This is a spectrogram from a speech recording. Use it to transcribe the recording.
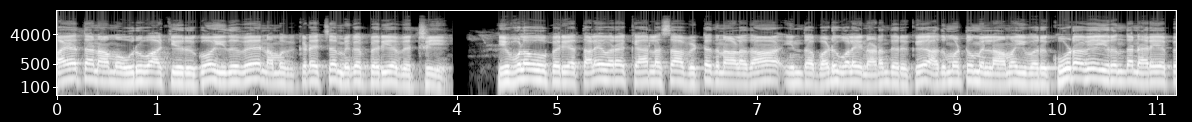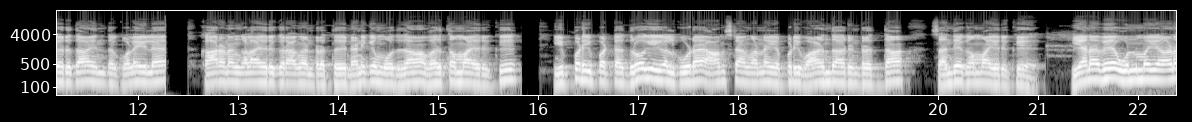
பயத்தை நாம் உருவாக்கியிருக்கோம். இதுவே நமக்கு கிடைச்ச மிகப்பெரிய வெற்றி. இவ்வளவு பெரிய தலைவரை கேர்லெஸ்ஸாக விட்டதுனால தான் இந்த படுகொலை நடந்திருக்கு. அது மட்டும் இல்லாமல் இவர் கூடவே இருந்த நிறைய பேர் தான் இந்த கொலையில் காரணங்களாக இருக்கிறாங்கன்றது நினைக்கும் போது தான் வருத்தமாக இருக்குது இப்படிப்பட்ட துரோகிகள் கூட ஆம்ஸ்டாங் அண்ணன் எப்படி வாழ்ந்தாருன்றது தான் சந்தேகமாக இருக்குது எனவே உண்மையான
